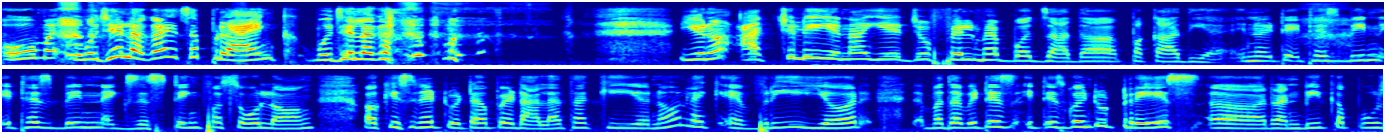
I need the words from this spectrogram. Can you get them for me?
ओ मुझे लगा इट्स अ प्रैंक मुझे लगा यू नो एक्चुअली ये ना ये जो फ़िल्म है बहुत ज़्यादा पका दिया है. You it it has been it has been existing for so long और किसी ने ट्विटर पे डाला था कि you know like every year मतलब it is it is going to trace Ranbir Kapoor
